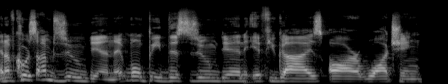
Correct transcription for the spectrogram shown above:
And of course, I'm zoomed in. It won't be this zoomed in if you guys are watching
